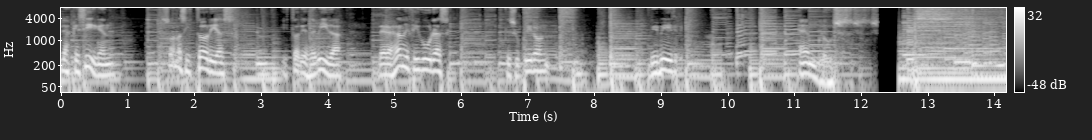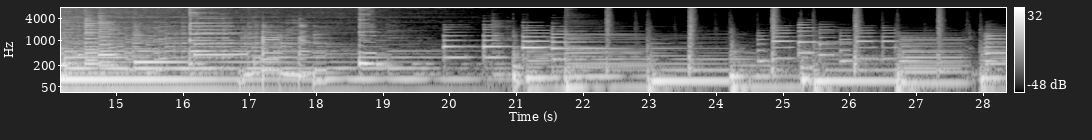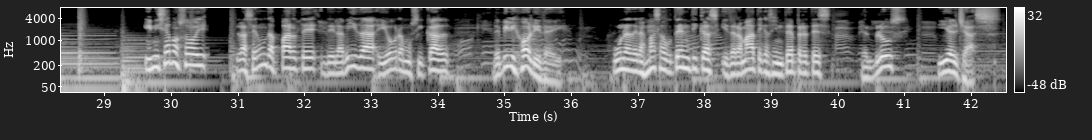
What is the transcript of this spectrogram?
las que siguen son las historias, historias de vida de las grandes figuras que supieron vivir en blues. Iniciamos hoy la segunda parte de la vida y obra musical de Billie Holiday, una de las más auténticas y dramáticas intérpretes del blues y el jazz.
